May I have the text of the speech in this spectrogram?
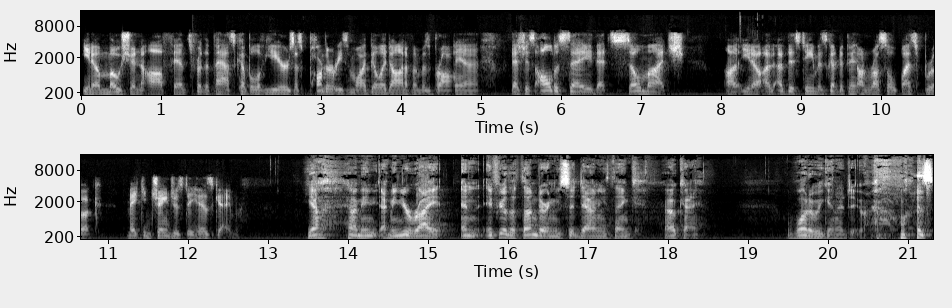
you know, motion offense for the past couple of years. That's part of the reason why Billy Donovan was brought in. That's just all to say that so much, uh, you know, of, of, this team is going to depend on Russell Westbrook making changes to his game. Yeah, I mean, I mean, you're right. And if you're the Thunder and you sit down and you think, okay, what are we gonna do? what is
